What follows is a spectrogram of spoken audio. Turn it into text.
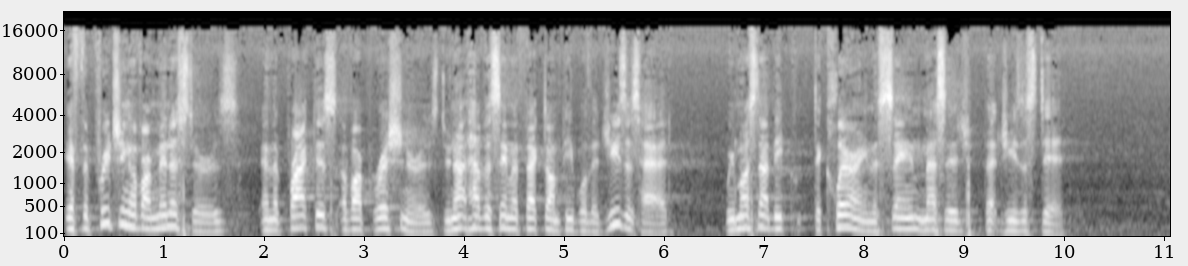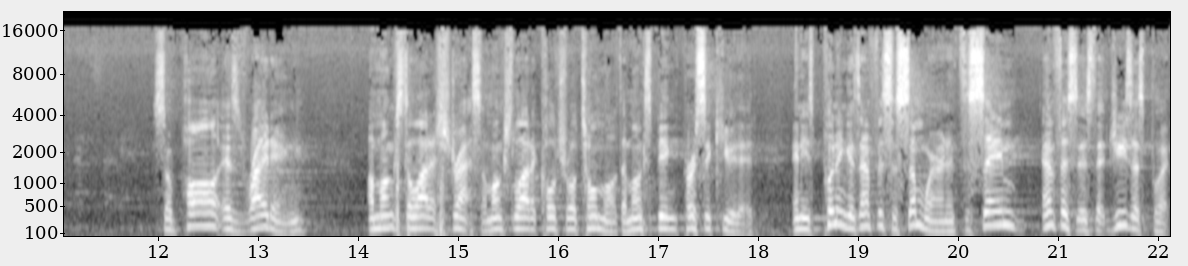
If the preaching of our ministers and the practice of our parishioners do not have the same effect on people that Jesus had, we must not be declaring the same message that Jesus did. So, Paul is writing amongst a lot of stress, amongst a lot of cultural tumult, amongst being persecuted. And he's putting his emphasis somewhere, and it's the same emphasis that Jesus put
